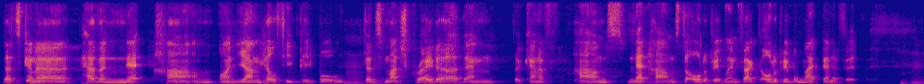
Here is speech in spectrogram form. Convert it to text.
that's going to have a net harm on young, healthy people mm-hmm. that's much greater than the kind of harms, net harms to older people. In fact, older people might benefit. Mm-hmm.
